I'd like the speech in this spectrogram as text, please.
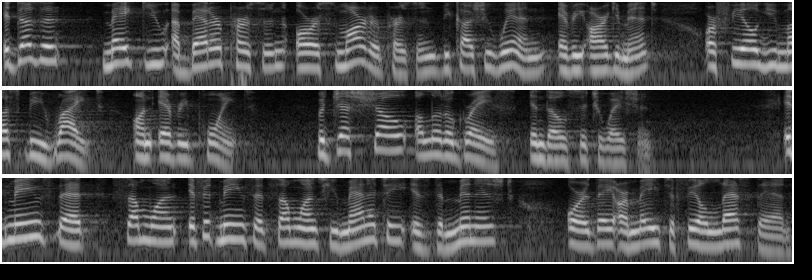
It doesn't make you a better person or a smarter person because you win every argument or feel you must be right on every point, but just show a little grace in those situations. It means that someone, if it means that someone's humanity is diminished or they are made to feel less than,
